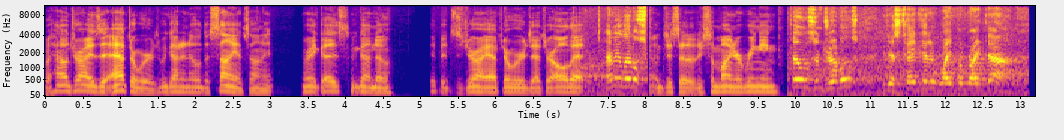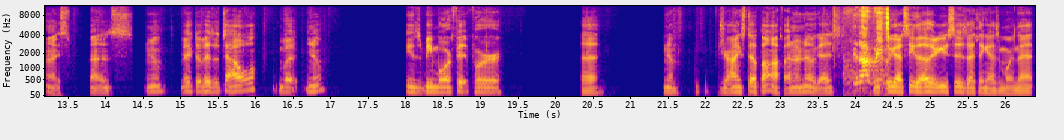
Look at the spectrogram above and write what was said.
But how dry is it afterwards? We gotta know the science on it. Right, guys? We gotta know if it's dry afterwards after all that. Any little Uh, just a just a minor ringing. spills and dribbles, you just take it and wipe them right down. Nice. As you know, effective as a towel, but you know, seems to be more fit for, uh, you know, drying stuff off. I don't know, guys. You're not We, we gotta see the other uses. I think it has more than that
